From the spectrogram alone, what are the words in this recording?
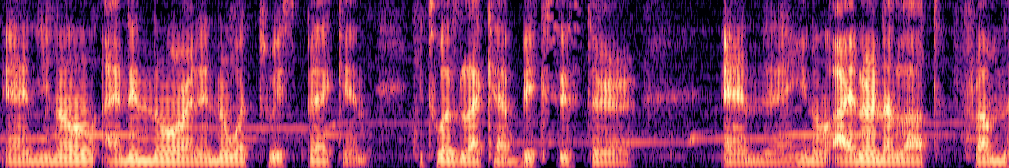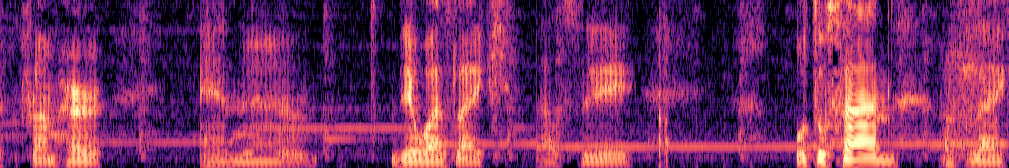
and you know, I didn't know her, I didn't know what to expect, and it was like a big sister, and uh, you know, I learned a lot from from her, and uh, there was like I'll say Otosan, like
